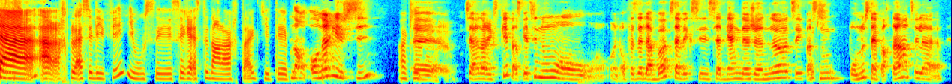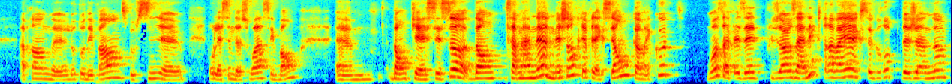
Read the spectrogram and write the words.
à, replacer les filles ou c'est, resté dans leur tête qui était. Non, on a réussi. OK. à leur expliquer parce que, tu sais, nous, on, faisait de la boxe avec cette gang de jeunes-là, tu sais, parce que pour nous, c'est important, tu sais, la, apprendre euh, l'autodéfense, puis aussi euh, pour l'estime de soi, c'est bon. Euh, donc, c'est ça. Donc, ça m'a amené à une méchante réflexion, comme écoute, moi, ça faisait plusieurs années que je travaillais avec ce groupe de jeunes-là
